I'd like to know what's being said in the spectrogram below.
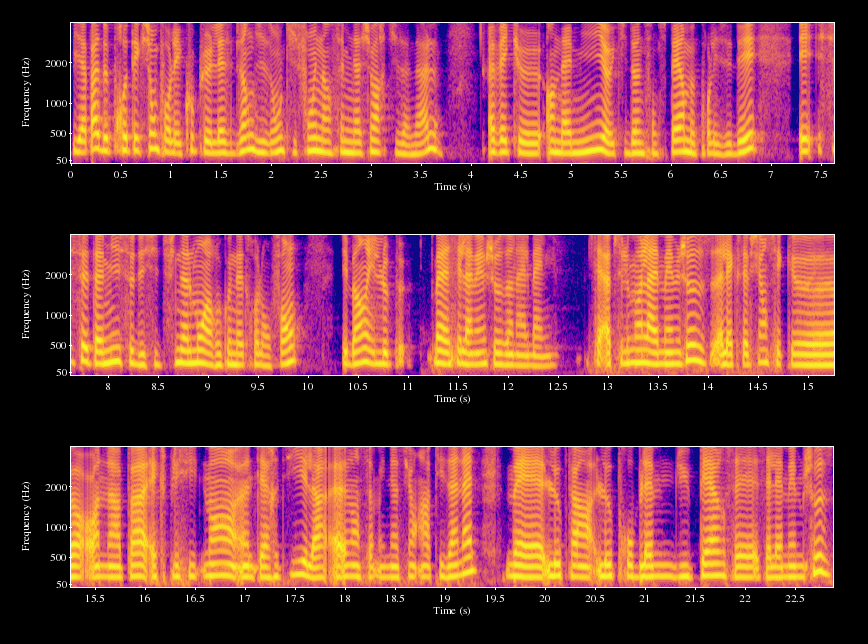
il n'y a pas de protection pour les couples lesbiens, disons, qui font une insémination artisanale avec euh, un ami euh, qui donne son sperme pour les aider. Et si cet ami se décide finalement à reconnaître l'enfant, eh ben, il le peut. Ben, c'est la même chose en Allemagne. C'est absolument la même chose. L'exception, c'est que on n'a pas explicitement interdit l'insémination artisanale, mais le, le problème du père, c'est la même chose.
